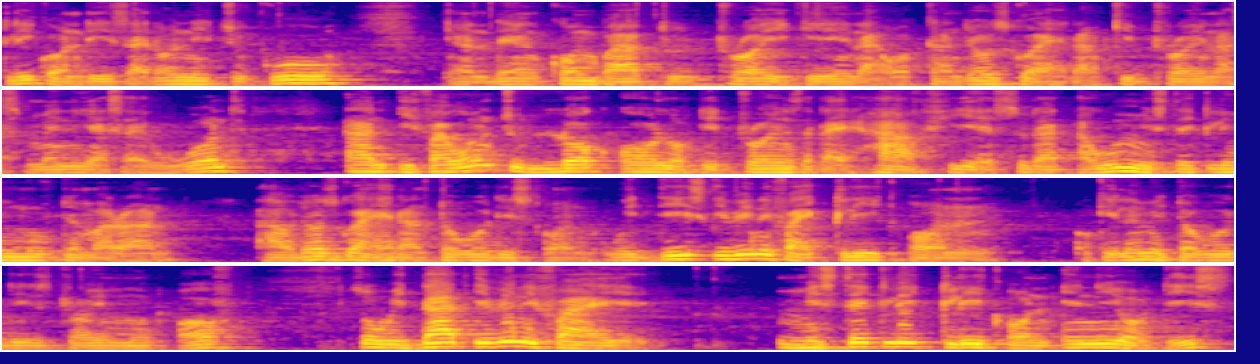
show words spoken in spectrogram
click on this i don't need to go and then come back to draw again. I can just go ahead and keep drawing as many as I want. And if I want to lock all of the drawings that I have here so that I won't mistakenly move them around I'll just go ahead and toggle this on. With this even if I click on okay let me toggle this drawing mode off. So with that even if I mistakenly click on any of this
